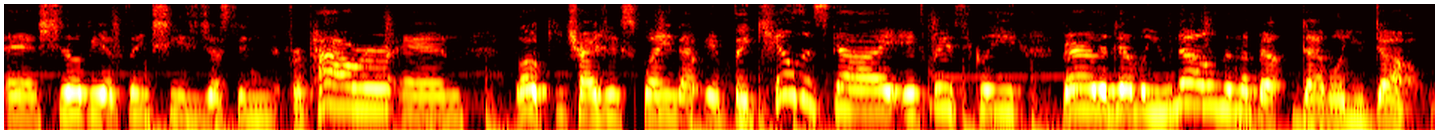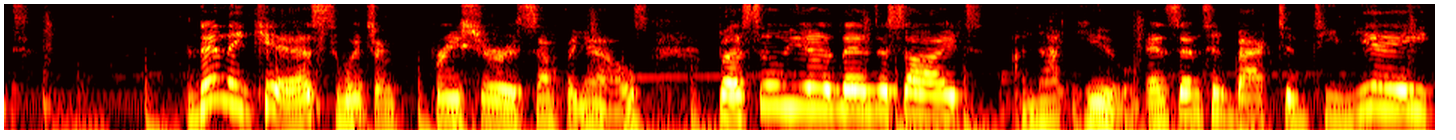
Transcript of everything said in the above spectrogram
and Sylvia thinks she's just in for power, and Loki tries to explain that if they kill this guy, it's basically better the devil you know than the be- devil you don't. Then they kiss, which I'm pretty sure is something else, but Sylvia then decides, I'm not you, and sends him back to the TVA,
